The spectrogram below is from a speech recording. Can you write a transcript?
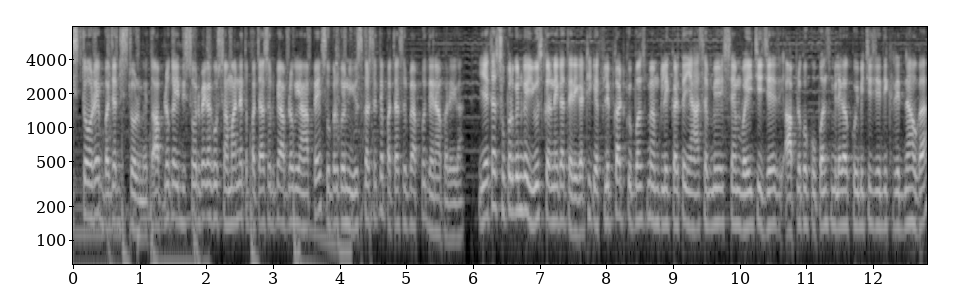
स्टोर है बजट स्टोर में। तो आप लोग का यदि सौ रुपये का कुछ सामान है तो पचास रुपये आप लोग यहाँ पे सुपर कोइन यूज़ कर सकते पचास रुपये आपको देना पड़ेगा। ये था सुपर कोइन का यूज़ करने का तरीका, ठीक है? फ्लिपकार्ट कूपन्स में हम क्लिक करते हैं, यहाँ से भी सेम वही चीज़ है आप लोग को कूपन्स मिलेगा, कोई भी चीज़ यदि खरीदना होगा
